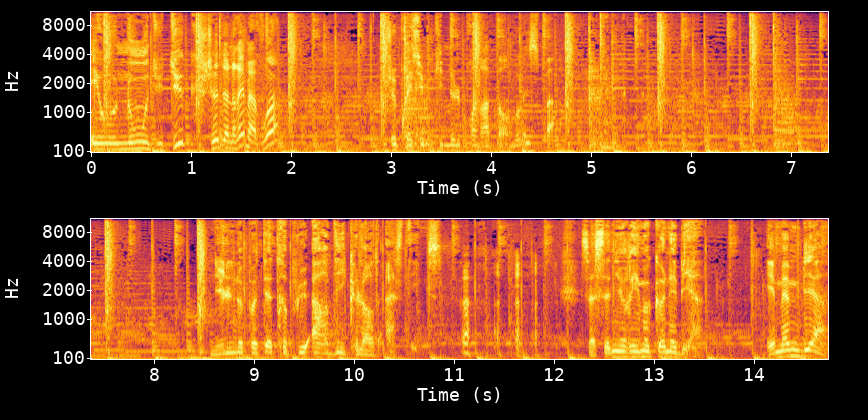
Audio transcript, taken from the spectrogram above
et au nom du duc, je donnerai ma voix. Je présume qu'il ne le prendra pas en mauvaise part. Nul ne peut être plus hardi que Lord Hastings. Sa seigneurie me connaît bien. Et même bien.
